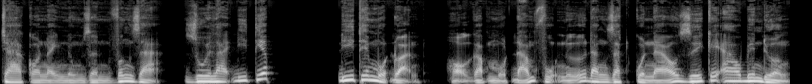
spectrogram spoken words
Cha con anh nông dân vâng dạ, rồi lại đi tiếp. Đi thêm một đoạn, họ gặp một đám phụ nữ đang giặt quần áo dưới cái ao bên đường.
